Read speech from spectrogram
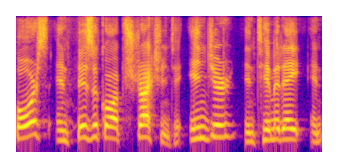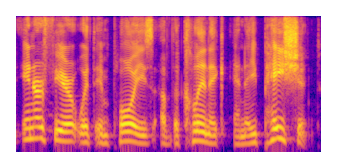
force and physical obstruction to injure, intimidate, and interfere with employees of the clinic and a patient.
